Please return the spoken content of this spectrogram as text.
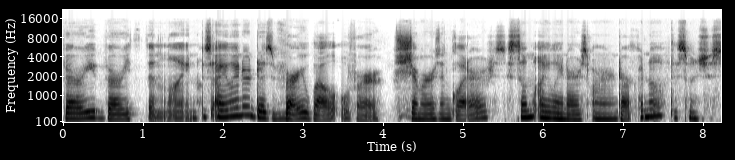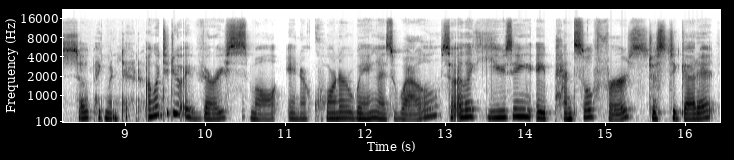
very, very thin line. This eyeliner does very well over shimmers and glitters. Some eyeliners aren't dark enough. This one's just so pigmented. I'm going to do a very small inner corner wing as well. So I like using a pencil first just to get it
